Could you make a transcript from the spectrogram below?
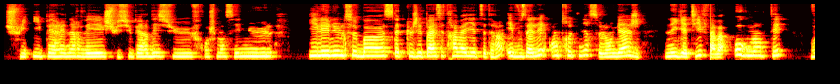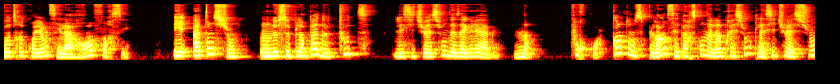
je suis hyper énervé, je suis super déçu, franchement c'est nul, il est nul ce boss, peut-être que j'ai pas assez travaillé, etc. Et vous allez entretenir ce langage négatif, ça va augmenter votre croyance et la renforcer. Et attention, on ne se plaint pas de toutes les situations désagréables. Non. Pourquoi? Quand on se plaint, c'est parce qu'on a l'impression que la situation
